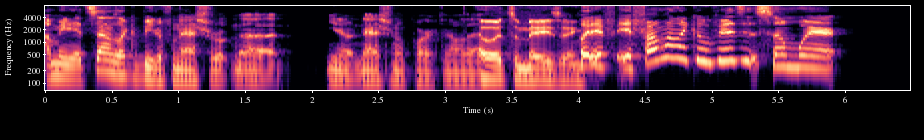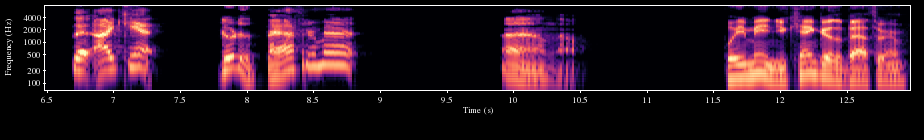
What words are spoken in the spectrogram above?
I mean, it sounds like a beautiful national, uh, you know, national park and all that. Oh, it's amazing. But if if I'm gonna go visit somewhere that I can't go to the bathroom at, I don't know. what do you mean? You can't go to the bathroom?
